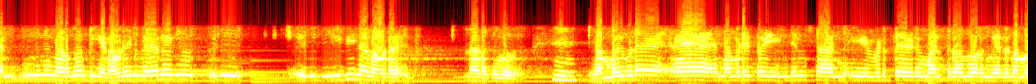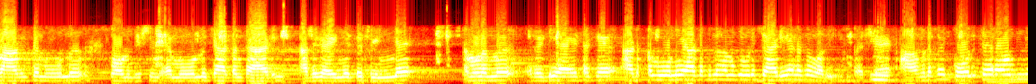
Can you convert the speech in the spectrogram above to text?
കണ്ടിന്യൂ നടന്നുകൊണ്ടിരിക്കുകയാണ് അവിടെ ഒരു വേറെ ഒരു ഒരു രീതിയിലാണ് അവിടെ നടക്കുന്നത്. നമ്മളിവിടെ നമ്മുടെ ഇപ്പൊ ഇന്ത്യൻ സ്റ്റാൻഡ് ഇവിടുത്തെ ഒരു മത്സരം എന്ന് പറഞ്ഞാൽ നമ്മൾ ആദ്യത്തെ മൂന്ന് കോമ്പറ്റീഷൻ മൂന്ന് ചാട്ടം ചാടി അത് കഴിഞ്ഞിട്ട് പിന്നെ നമ്മളൊന്ന് റെഡി ആയിട്ടൊക്കെ അടുത്ത മൂന്ന് ചാട്ടത്തിൽ നമുക്ക് ഇവിടെ ചാടിയാലൊക്കെ മതി. പക്ഷെ അവിടുത്തെ ക്വാളിഫയർ റൗണ്ടിൽ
